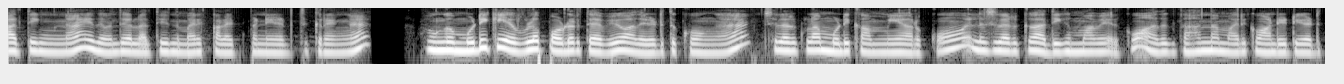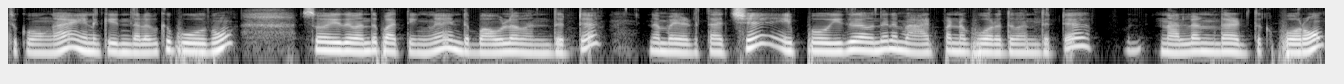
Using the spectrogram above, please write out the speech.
பார்த்தீங்கன்னா இது வந்து எல்லாத்தையும் இந்த மாதிரி கலெக்ட் பண்ணி எடுத்துக்கிறேங்க. உங்கள் முடிக்கு எவ்வளோ பவுடர் தேவையோ அதை எடுத்துக்கோங்க. சிலருக்குலாம் முடி கம்மியாக இருக்கும். இல்லை சிலருக்கு அதிகமாகவே இருக்கும். அதுக்கு தகுந்த மாதிரி குவான்டிட்டி எடுத்துக்கோங்க. எனக்கு இந்த அளவுக்கு போதும். ஸோ இது வந்து பார்த்திங்கன்னா இந்த பவுலை வந்துட்டு நம்ம எடுத்தாச்சு. இப்போது இதில் வந்து நம்ம ஆட் பண்ண போகிறது வந்துட்டு நல்லெண்ணெய் தான் எடுத்துக்க போகிறோம்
